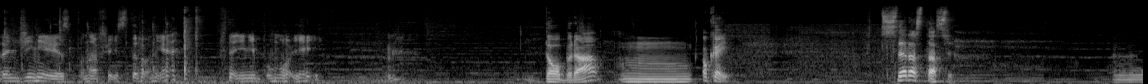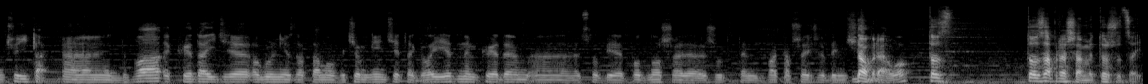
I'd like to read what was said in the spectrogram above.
RNG nie jest po naszej stronie, przynajmniej nie po mojej. Dobra, mm, okej. Teraz tasy. E, czyli tak, e, dwa kreda idzie ogólnie za samo wyciągnięcie tego. Jednym kredem e, sobie podnoszę rzut ten 2K6, żeby mi się Dobra, udało. to, to zapraszamy, to rzucaj.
